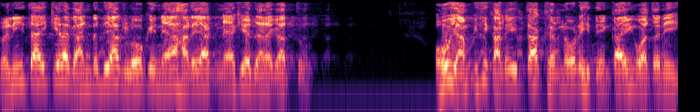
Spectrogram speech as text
ප්‍රණීතයි කියලා ගන්න දෙයක් ලෝකේ නෑ හරයක් නෑ කියලා දැනගත්තොත්. ඔහු යම්කිසි කටයුත්තක් කරනකොට හිතෙන් කයින් වචනේ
